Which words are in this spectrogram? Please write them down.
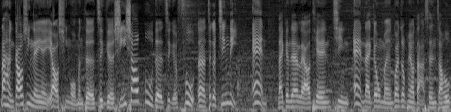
那很高兴呢，也邀请我们的这个行销部的这个副呃这个经理 Ann 来跟大家聊天，请 Ann 来跟我们观众朋友打声招呼。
